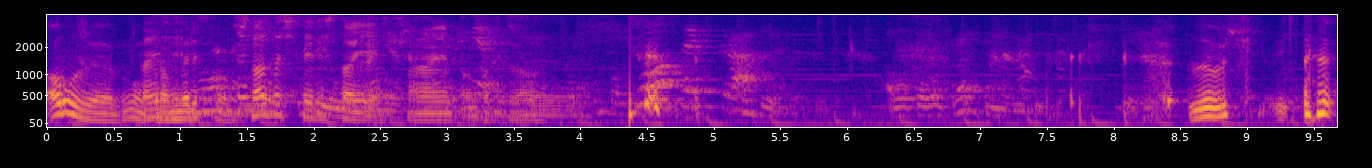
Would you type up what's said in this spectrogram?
оружие, ну прям Подожди, нарисовано. что за 400 есть? Она мне подсказала. Желтая с красным. А у кого красное Заборчик. Короче,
